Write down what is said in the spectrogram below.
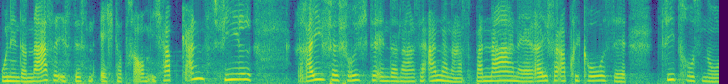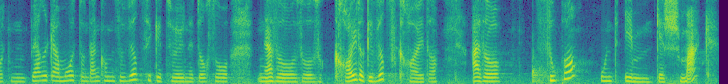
Und in der Nase ist es ein echter Traum. Ich habe ganz viel reife Früchte in der Nase, Ananas, Banane, reife Aprikose, Zitrusnoten, Bergamott und dann kommen so würzige Töne durch so, ja, so, so, so Kräuter, Gewürzkräuter. Also super und im Geschmack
